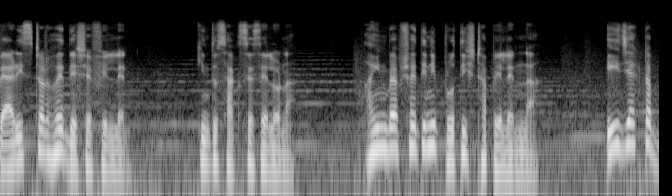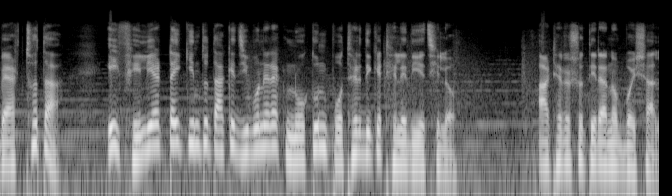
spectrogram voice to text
ব্যারিস্টার হয়ে দেশে ফিরলেন, কিন্তু সাকসেস এলো না। আইন ব্যবসায় তিনি প্রতিষ্ঠা পেলেন না। এই যে একটা ব্যর্থতা, এই ফেলিয়ারটাই কিন্তু তাকে জীবনের এক নতুন পথের দিকে ঠেলে দিয়েছিল। আঠেরোশো তিরানব্বই সাল।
